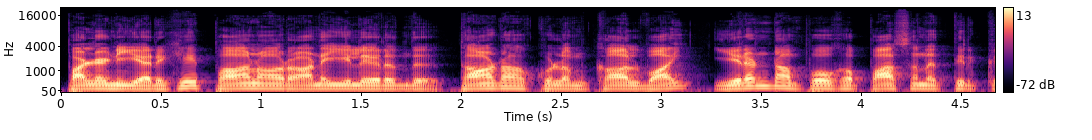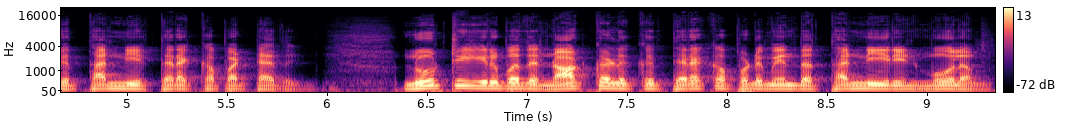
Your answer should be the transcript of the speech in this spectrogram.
பழனி அருகே பாலாறு அணையிலிருந்து தாடாக்குளம் கால்வாய் இரண்டாம் போக பாசனத்திற்கு தண்ணீர் திறக்கப்பட்டது. நூற்றி இருபது நாட்களுக்கு திறக்கப்படும் இந்த தண்ணீரின் மூலம்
